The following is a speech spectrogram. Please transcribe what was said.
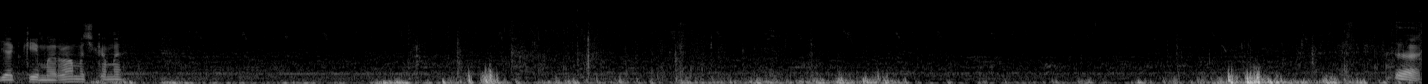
якими рамочками. Так.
